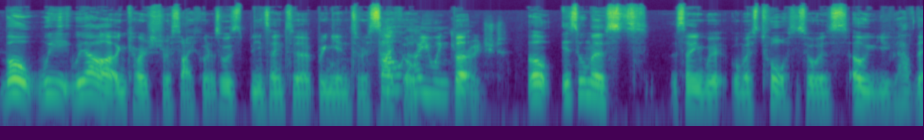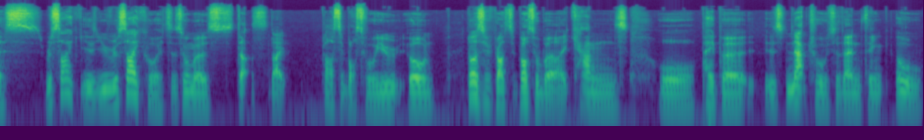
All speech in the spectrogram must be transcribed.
Well, we, we are encouraged to recycle, and it's always been something to bring in to recycle. how are you encouraged? Well, it's almost something we're almost taught. It's always, oh, you have this recycle, you recycle it. It's almost that's like plastic bottle. You or not necessarily plastic bottle, but like cans or paper. It's natural to then think, oh,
